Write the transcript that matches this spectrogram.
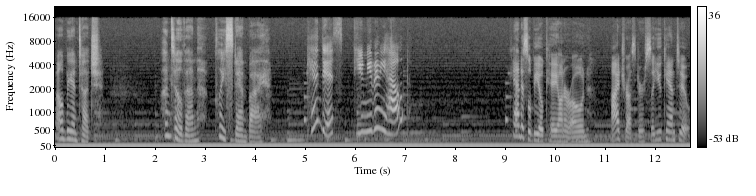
I'll be in touch. Until then, please stand by. Candace, do you need any help? Candace will be okay on her own. I trust her, so you can too.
